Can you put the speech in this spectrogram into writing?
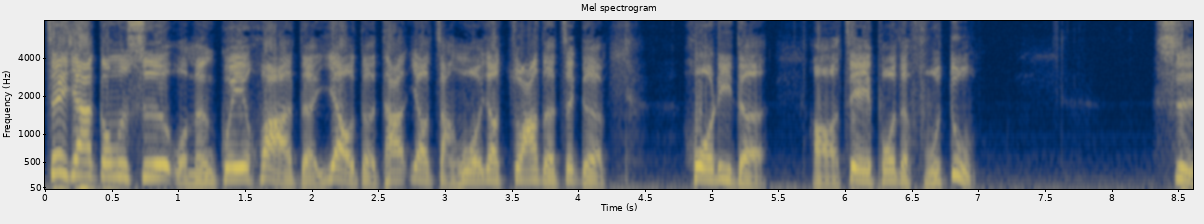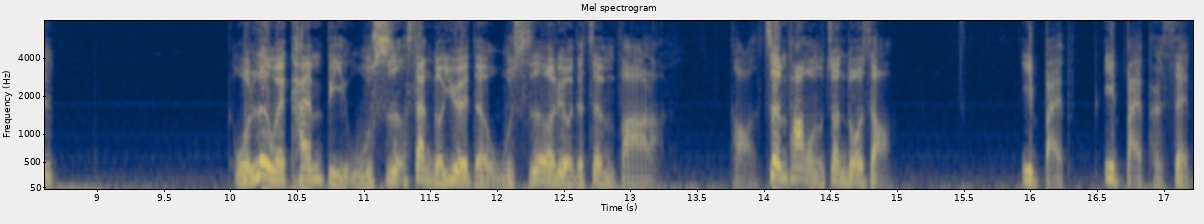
这家公司我们规划的要的，它要掌握要抓的这个获利的啊这一波的幅度，是我认为堪比五四上个月的五四二六的正发了。好，正发我们赚多少？一百一百 percent。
